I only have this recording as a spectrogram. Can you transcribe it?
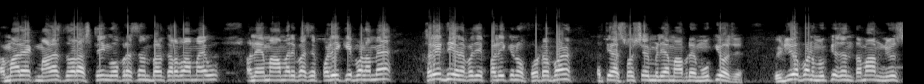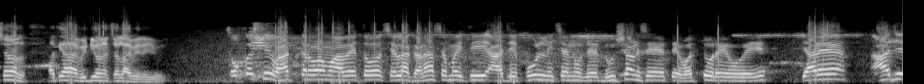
અમારે એક માણસ દ્વારા સ્ટિંગ ઓપરેશન પણ કરવામાં આવ્યું અને એમાં અમારી પાસે પડીકી પણ અમે ખરીદી અને પછી પડીકીનો ફોટો પણ અત્યારે સોશિયલ મીડિયામાં આપણે મૂક્યો છે. વીડિયો પણ મૂક્યો છે અને તમામ ન્યૂઝ ચેનલ અત્યારે આ વિડીયોને ચલાવી રહ્યું છે. ચોક્કસથી વાત કરવામાં આવે તો છેલ્લા ઘણા સમયથી આ જે પુલ નીચેનું જે દૂષણ છે તે વધતું રહ્યું હોય ત્યારે આ જે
